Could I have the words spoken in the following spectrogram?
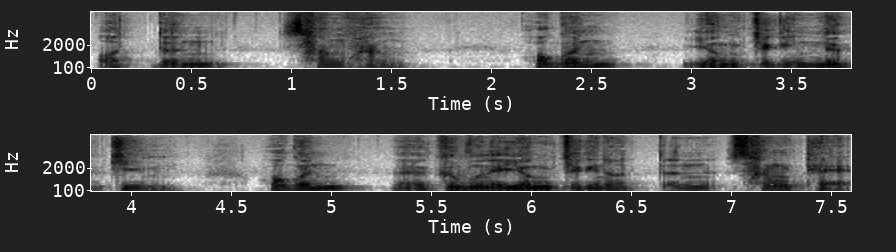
어떤 상황 혹은 영적인 느낌 혹은 어, 그분의 영적인 어떤 상태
